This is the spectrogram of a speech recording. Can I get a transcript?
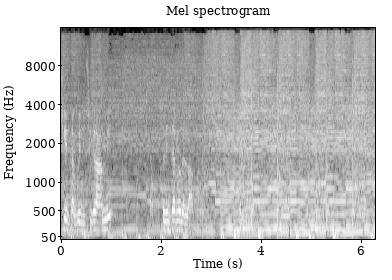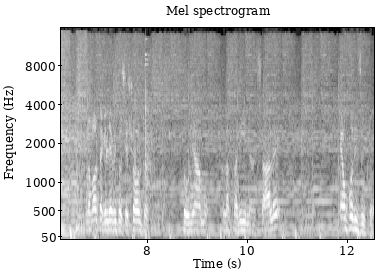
circa 15 grammi, all'interno dell'acqua. Una volta che il lievito si è sciolto, uniamo alla farina, al sale e un po' di zucchero.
